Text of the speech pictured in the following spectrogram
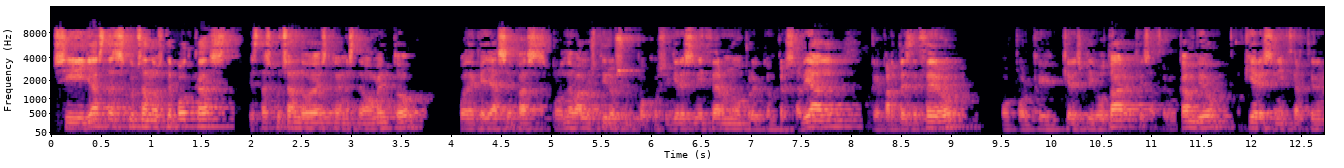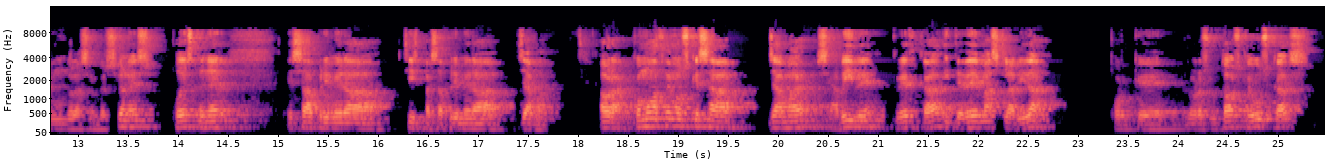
Si ya estás escuchando este podcast, estás escuchando esto en este momento, puede que ya sepas por dónde van los tiros un poco. Si quieres iniciar un nuevo proyecto empresarial, que partes de cero, o porque quieres pivotar, quieres hacer un cambio, o quieres iniciarte en el mundo de las inversiones, puedes tener esa primera chispa, esa primera llama. Ahora, ¿cómo hacemos que esa llama se avive, crezca y te dé más claridad? Porque los resultados que buscas,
